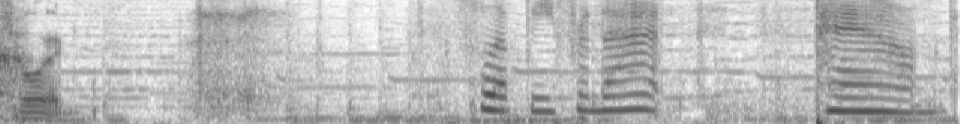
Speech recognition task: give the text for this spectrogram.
Zord. Flippy for that. Pound.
